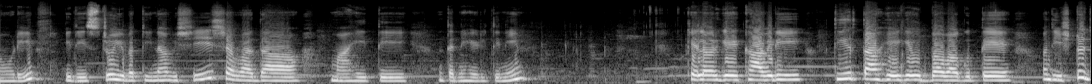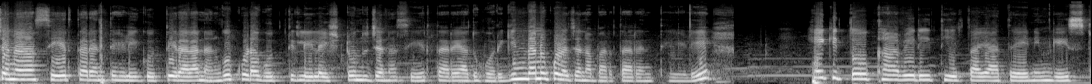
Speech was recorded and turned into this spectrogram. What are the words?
ನೋಡಿ. ಇದಿಷ್ಟು ಇವತ್ತಿನ ವಿಶೇಷವಾದ ಮಾಹಿತಿ ಅಂತಲೇ ಹೇಳ್ತೀನಿ. ಕೆಲವರಿಗೆ ಕಾವೇರಿ ತೀರ್ಥ ಹೇಗೆ ಉದ್ಭವ ಆಗುತ್ತೆ ಒಂದು ಎಷ್ಟು ಜನ ಸೇರ್ತಾರೆ ಅಂತ ಹೇಳಿ ಗೊತ್ತಿರಲ್ಲ. ನನಗೂ ಕೂಡ ಗೊತ್ತಿರಲಿಲ್ಲ ಇಷ್ಟೊಂದು ಜನ ಸೇರ್ತಾರೆ. ಅದು ಹೊರಗಿಂದನೂ ಕೂಡ ಜನ ಬರ್ತಾರೆ ಅಂತ ಹೇಳಿ. ಹೇಗಿತ್ತು ಕಾವೇರಿ ತೀರ್ಥ ಯಾತ್ರೆ ನಿಮಗೆ ಇಷ್ಟ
